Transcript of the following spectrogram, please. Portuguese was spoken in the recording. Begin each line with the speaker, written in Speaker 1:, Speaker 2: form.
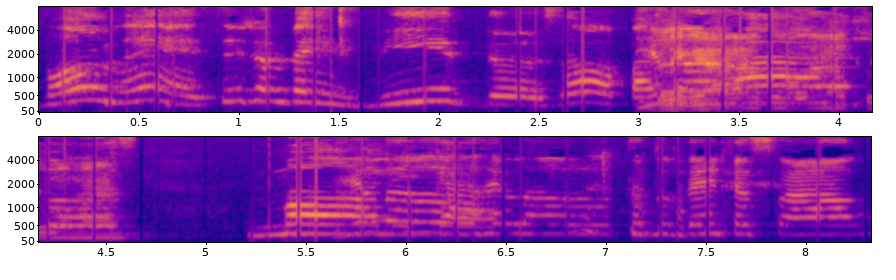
Speaker 1: bom, né? Sejam bem-vindos.
Speaker 2: Oh, Obrigado, olá, turma.
Speaker 1: Mônica.
Speaker 3: Hello, hello, tudo bem, pessoal?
